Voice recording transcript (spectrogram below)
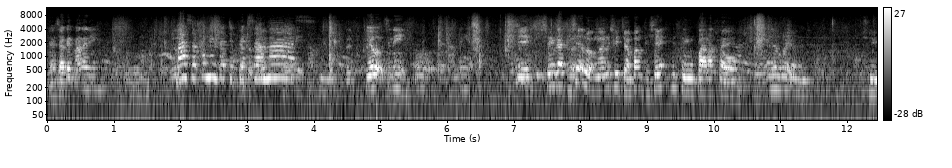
Yang sakit mana nih? Mas, aku minta diperiksa, Mas. Yuk sini. Si sing gak dhisik lho, nganu si jampang dhisik sing parah kae. Si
